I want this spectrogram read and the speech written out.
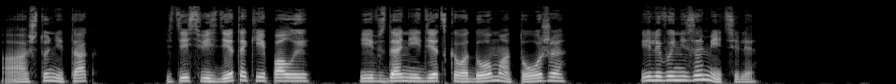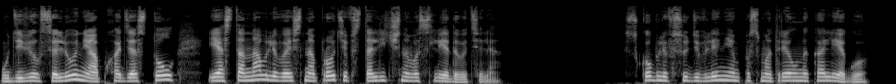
«А что не так? Здесь везде такие полы, и в здании детского дома тоже. Или вы не заметили?» Удивился Леня, обходя стол и останавливаясь напротив столичного следователя. Скоблев с удивлением посмотрел на коллегу.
